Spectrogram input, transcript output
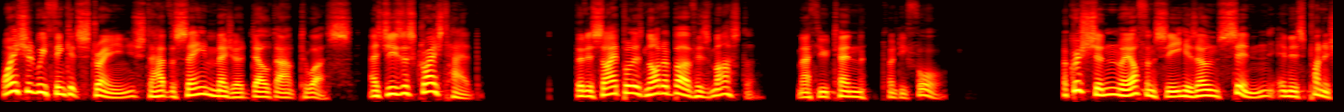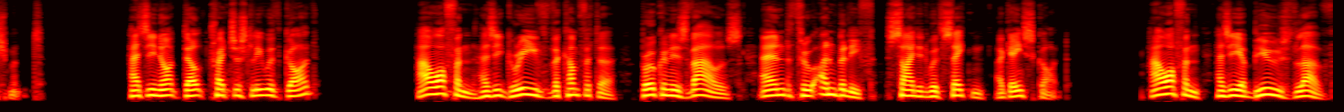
Why should we think it strange to have the same measure dealt out to us as Jesus Christ had? The disciple is not above his master. Matthew 10:24. A Christian may often see his own sin in his punishment. Has he not dealt treacherously with God? How often has he grieved the Comforter, broken his vows, and through unbelief sided with Satan against God? How often has he abused love,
